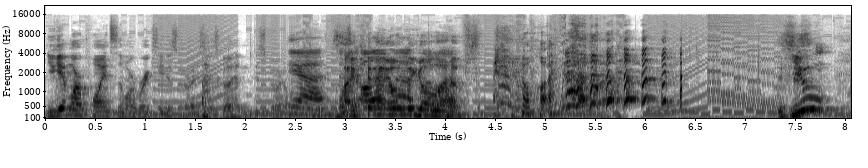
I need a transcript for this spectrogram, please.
You get more points the more bricks you destroy, so let's go ahead and destroy all. Yeah. just Why can I only go left? Why? This You- Is...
